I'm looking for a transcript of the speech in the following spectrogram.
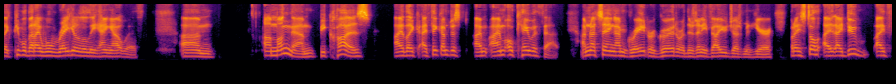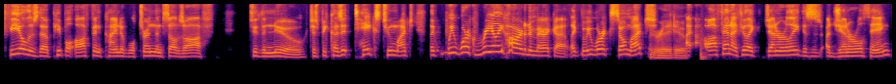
like people that I will regularly hang out with. Um, among them, because I like, I think I'm just, I'm, I'm okay with that. I'm not saying I'm great or good or there's any value judgment here, but I still, I, I do, I feel as though people often kind of will turn themselves off to the new just because it takes too much. Like we work really hard in America. Like we work so much. We really do. I, often I feel like generally this is a general thing,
